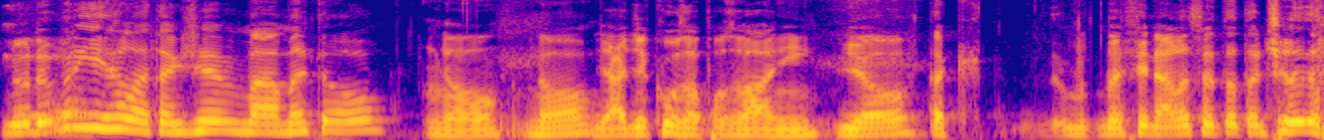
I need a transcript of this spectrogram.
no dobrý, hele, takže máme to. No, No, já děkuji za pozvání. jo, tak ve finále jsme to točili,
